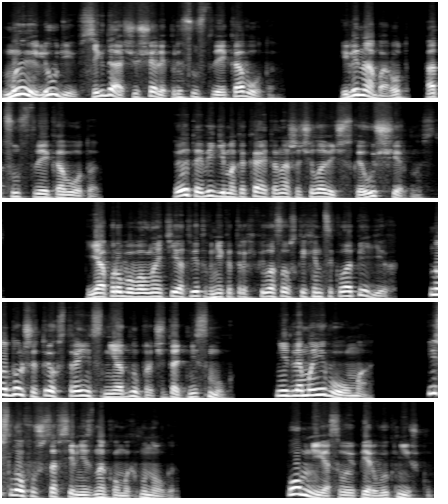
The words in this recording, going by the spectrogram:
Мы, люди, всегда ощущали присутствие кого-то. Или наоборот, отсутствие кого-то. Это, видимо, какая-то наша человеческая ущербность. Я пробовал найти ответ в некоторых философских энциклопедиях, но дольше трех страниц ни одну прочитать не смог. Не для моего ума. И слов уж совсем незнакомых много. Помню я свою первую книжку.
